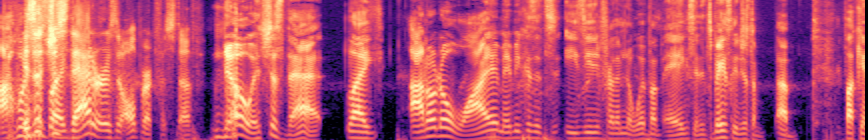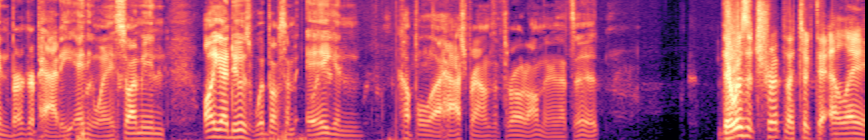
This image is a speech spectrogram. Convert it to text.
I was Is it just just like, that, or is it all breakfast stuff? No, it's just that. Like, I don't know why. Maybe because it's easy for them to whip up eggs, and it's basically just a, a fucking burger patty anyway. So I mean, all you gotta do is whip up some egg and a couple of hash browns and throw it on there, and that's it. There was a trip I took to LA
